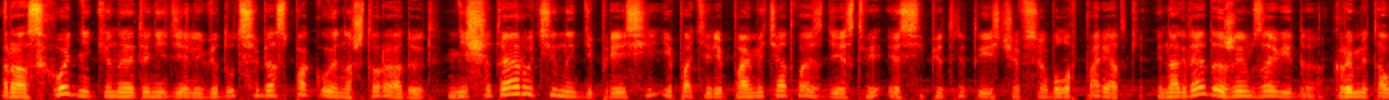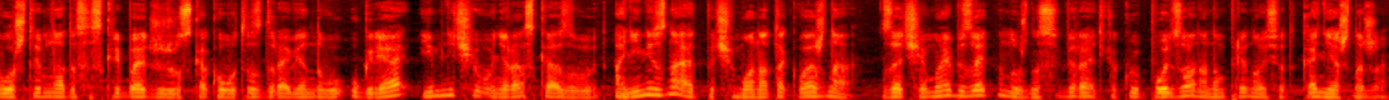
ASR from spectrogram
Расходники на этой неделе ведут себя спокойно, что радует. Не считая рутинной депрессии и потери памяти от воздействия SCP-3000, все было в порядке. Иногда я даже им завидую. Кроме того, что им надо соскребать жижу с какого-то здоровенного угря, им ничего не рассказывают. Они не знают, почему она так важна. Зачем ее обязательно нужно собирать, какую пользу она нам приносит? Конечно же.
